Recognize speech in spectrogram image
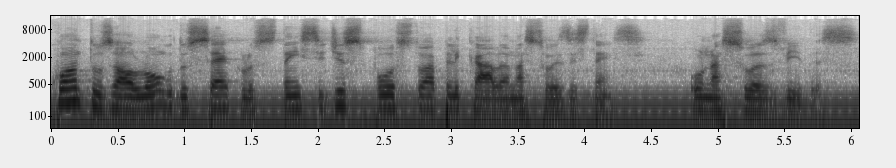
quantos ao longo dos séculos têm se disposto a aplicá-la na sua existência ou nas suas vidas?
